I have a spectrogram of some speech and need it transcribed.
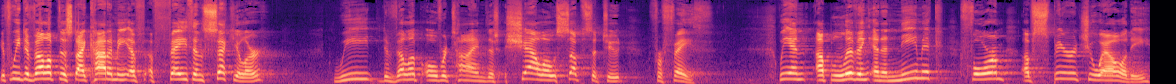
if we develop this dichotomy of, of faith and secular, we develop over time this shallow substitute for faith. We end up living an anemic form of spirituality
